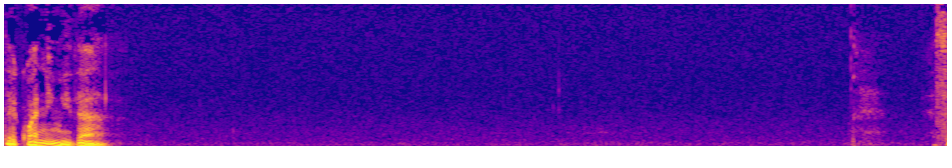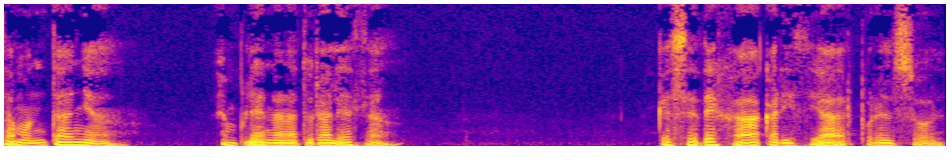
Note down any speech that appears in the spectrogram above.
de ecuanimidad. Esa montaña en plena naturaleza que se deja acariciar por el sol,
